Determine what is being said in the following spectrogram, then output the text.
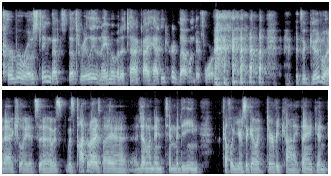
Kerberoasting. That's that's really the name of an attack. I hadn't heard that one before. it's a good one, actually. It's uh, it was was popularized by a, a gentleman named Tim Medin a couple years ago at DerbyCon, I think. And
